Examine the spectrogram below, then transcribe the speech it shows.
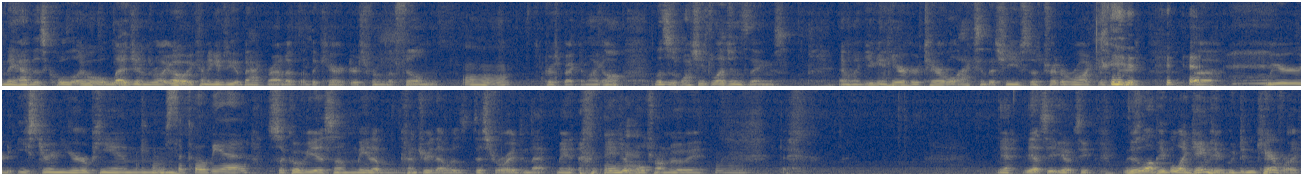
they have this cool, like, oh, legends. Where like, oh, it kind of gives you a background of, of the characters from the film perspective. I'm like, oh, let's just watch these legends things. And like, you can hear her terrible accent that she used to try to rock this weird, uh, weird Eastern European From Sokovia. Sokovia, some made-up country that was destroyed in that Age Mm-hmm. of Ultron movie. Yeah, yeah. See, you know, see, there's a lot of people like James here who didn't care for it.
